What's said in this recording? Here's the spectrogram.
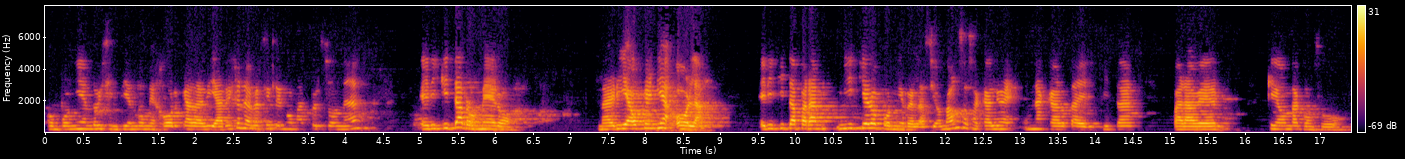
componiendo y sintiendo mejor cada día. Déjenme ver si tengo más personas. Eriquita Romero, María Eugenia, hola. Eriquita, para mí quiero por mi relación. Vamos a sacarle una carta a Eriquita para ver qué onda con su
